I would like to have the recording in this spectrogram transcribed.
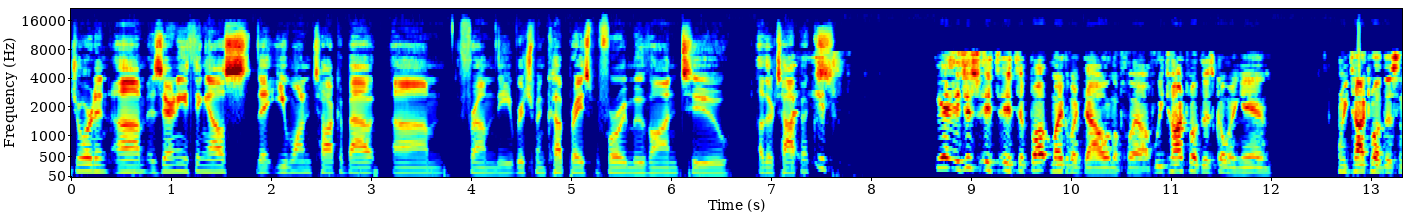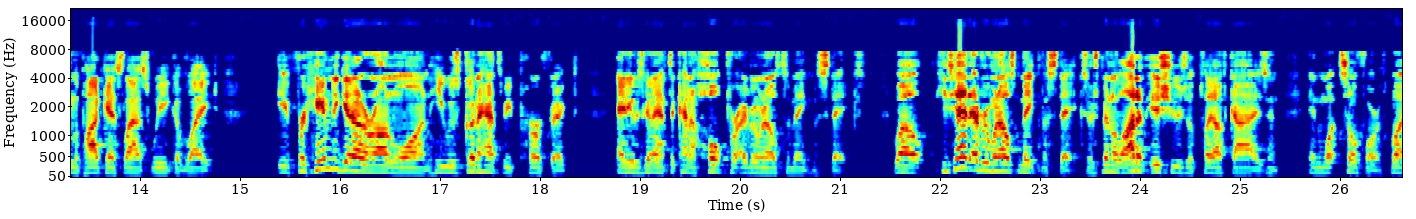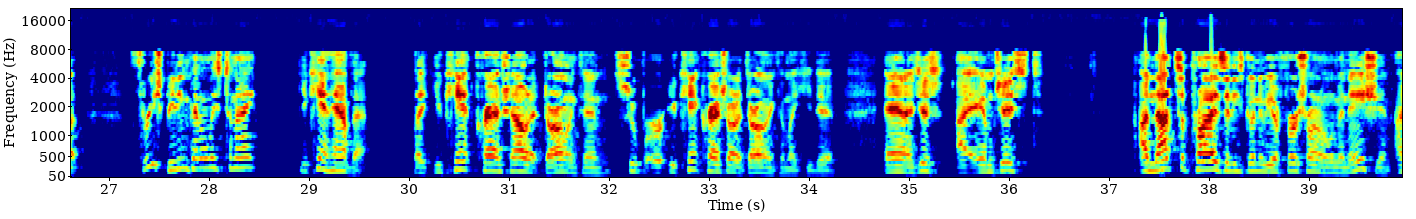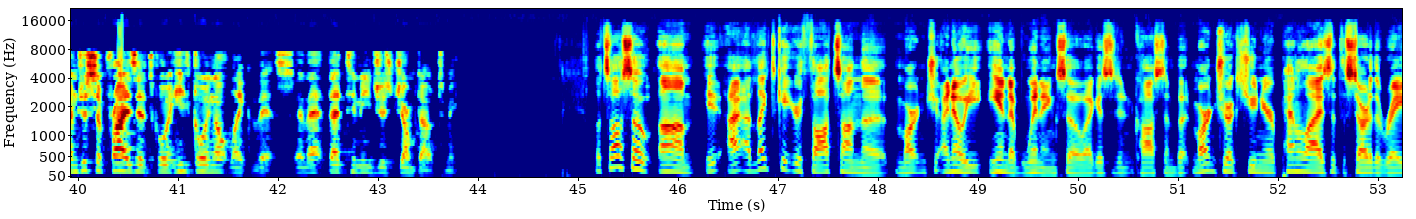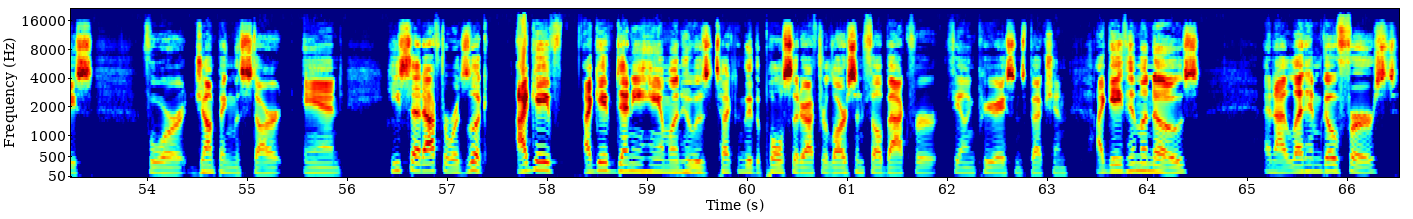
Jordan, um, is there anything else that you want to talk about um, from the Richmond Cup race before we move on to other topics? It's, yeah, it's just it's it's about Michael McDowell in the playoff. We talked about this going in. We talked about this in the podcast last week of like, if for him to get out of round one, he was going to have to be perfect and he was going to have to kind of hope for everyone else to make mistakes. Well, he's had everyone else make mistakes. There's been a lot of issues with playoff guys and, and what so forth. But three speeding penalties tonight, you can't have that. Like you can't crash out at Darlington super. You can't crash out at Darlington like he did. And I just, I am just, I'm not surprised that he's going to be a first round elimination. I'm just surprised that it's going, he's going out like this, and that that to me just jumped out to me. Let's also, um, it, I, would like to get your thoughts on the Martin. I know he, he ended up winning, so I guess it didn't cost him. But Martin Truex Jr. penalized at the start of the race for jumping the start, and he said afterwards, "Look, I gave I gave Denny Hamlin, who was technically the pole sitter after Larson fell back for failing pre-race inspection, I gave him a nose, and I let him go first,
